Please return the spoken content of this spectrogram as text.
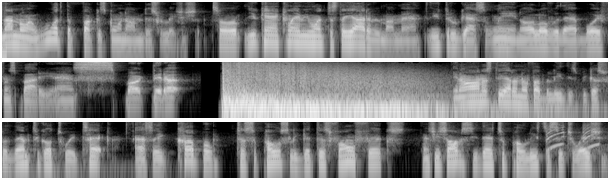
Not knowing what the fuck is going on in this relationship. So you can't claim you want to stay out of it, my man. You threw gasoline all over that boyfriend's body and sparked it up. In all honesty, I don't know if I believe this because for them to go to a tech as a couple to supposedly get this phone fixed, and she's obviously there to police the situation,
